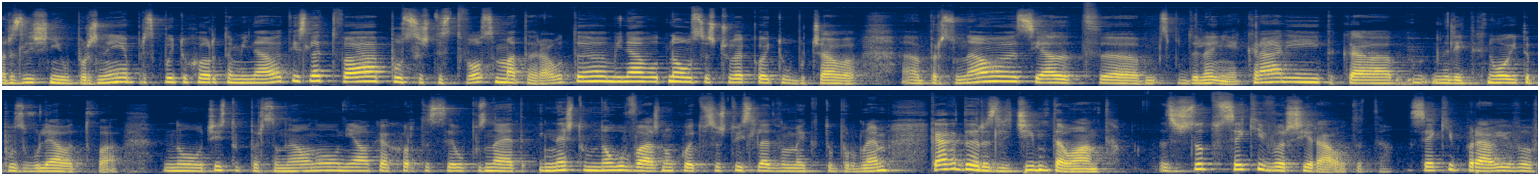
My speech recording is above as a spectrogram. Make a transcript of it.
различни упражнения, през които хората минават и след това по същество самата работа минава отново с човек, който обучава а, персонала, сядат а, споделени екрани, така нали, технологиите позволяват това, но чисто персонално няма как хората се опознаят. И нещо много важно, което също изследваме като проблем, как да различим таланта. Защото всеки върши работата. Всеки прави в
